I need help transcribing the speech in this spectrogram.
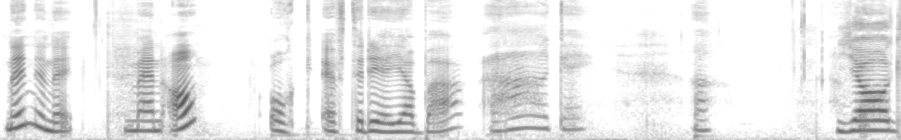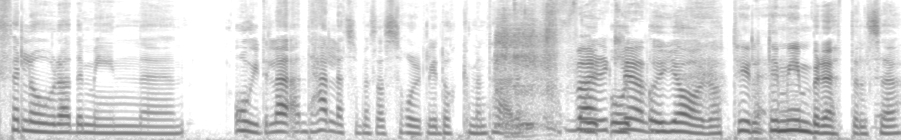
Nej, nej, nej. Men ja. Och efter det jag bara, ah okej. Jag förlorade min... eh, Oj, det, lät, det här lät som en här sorglig dokumentär. Verkligen. Och, och, och jag då, till, till min berättelse.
